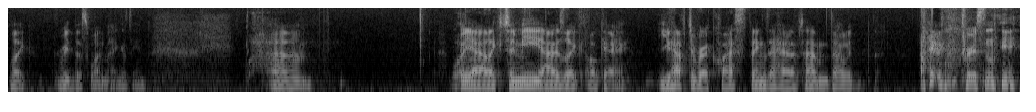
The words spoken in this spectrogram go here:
like read this one magazine. Um, but yeah, like to me, I was like, okay, you have to request things ahead of time. That would, I personally,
